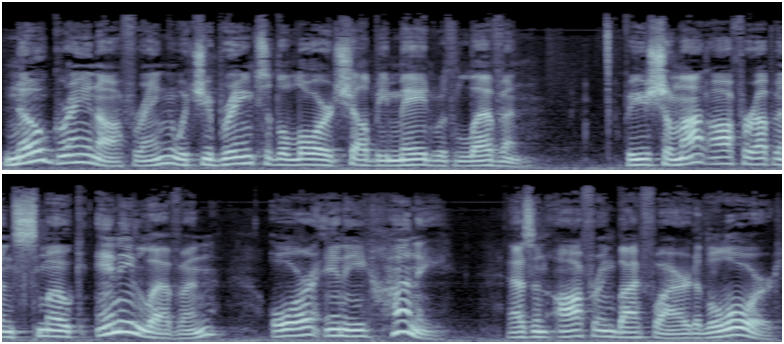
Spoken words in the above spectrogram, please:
No grain offering which you bring to the Lord shall be made with leaven, for you shall not offer up in smoke any leaven or any honey as an offering by fire to the Lord.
